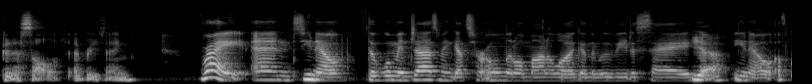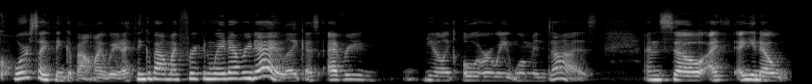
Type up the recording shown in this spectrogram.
going to solve everything. right and you know the woman jasmine gets her own little monologue in the movie to say Yeah. you know, of course I think about my weight. I think about my freaking weight every day, like as every, you know, like overweight woman does. And so I, you know,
